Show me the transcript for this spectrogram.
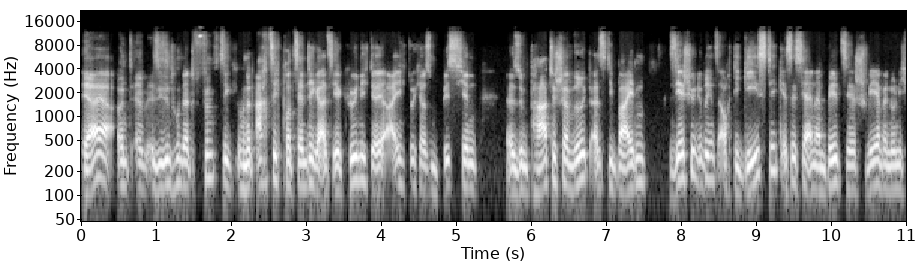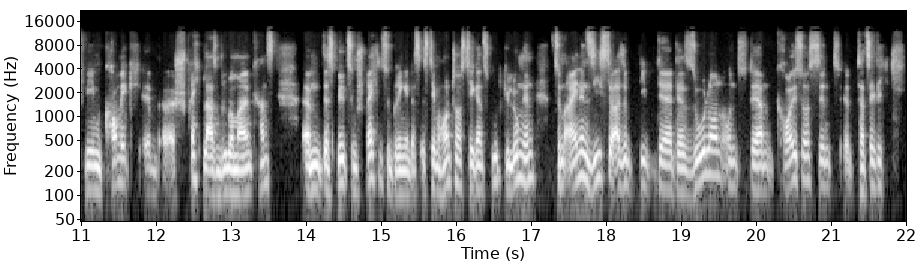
Ja, ja, und äh, sie sind 150, 180 prozentiger als ihr König, der ja eigentlich durchaus ein bisschen äh, sympathischer wirkt als die beiden. Sehr schön übrigens auch die Gestik. Es ist ja in einem Bild sehr schwer, wenn du nicht wie im Comic äh, Sprechblasen drüber malen kannst, ähm, das Bild zum Sprechen zu bringen. Das ist dem Honthorst hier ganz gut gelungen. Zum einen siehst du also, die, der, der Solon und der Kreusos sind äh, tatsächlich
